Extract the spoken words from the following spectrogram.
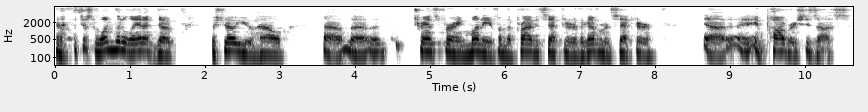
And it's just one little anecdote to show you how uh, uh, transferring money from the private sector to the government sector uh, impoverishes us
